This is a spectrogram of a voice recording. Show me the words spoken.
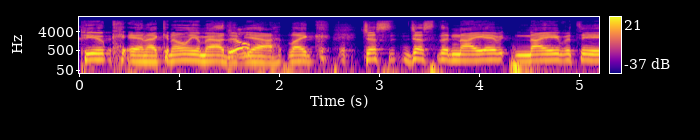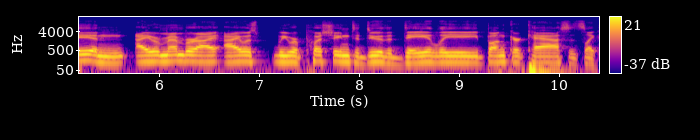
puke, and I can only imagine. Still? Yeah, like just just the naive, naivety, and I remember I I was we were pushing to do the daily bunker cast. It's like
